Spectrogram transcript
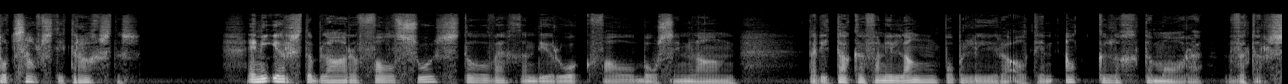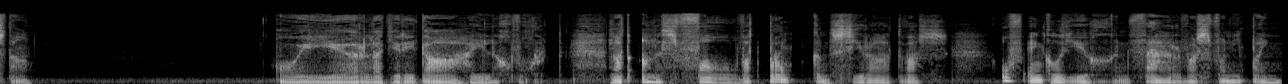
tot selfs die traagstes. En die eerste blare val so stil weg in die rookval bos en laan dat die takke van die lang populiere alteen elke ligte môre witter staan. O heer laat hierdie dag heilig word. Laat alles val wat pronk en sieraad was of enkel jeug en ver was van die pyn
